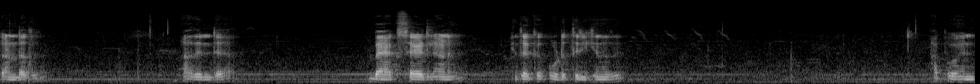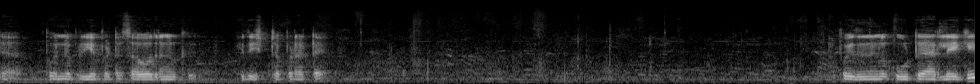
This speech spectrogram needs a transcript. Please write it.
കണ്ടത്. അതിന്റെ ബാക്ക് സൈഡിലാണ് ഇതൊക്കെ കൊടുത്തിരിക്കുന്നത്. അപ്പോൾ എന്റെ പൊന്നു പ്രിയപ്പെട്ട സഹോദരങ്ങൾക്ക് ഇത് ഇഷ്ടപ്പെടട്ടെ. അപ്പോൾ ഇത് നിങ്ങൾ കൂട്ടുകാരിലേക്ക്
